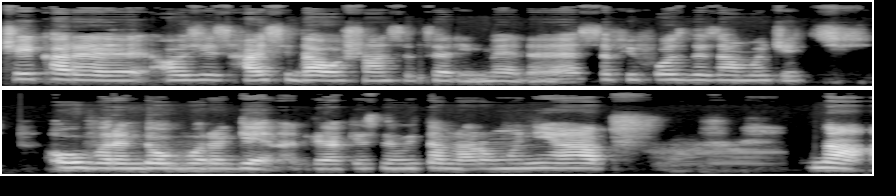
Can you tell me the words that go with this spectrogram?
cei care au zis hai să dau o șansă țării mele să fi fost dezamăgiți over and over again. Adică dacă să ne uităm la România, pf, Na,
